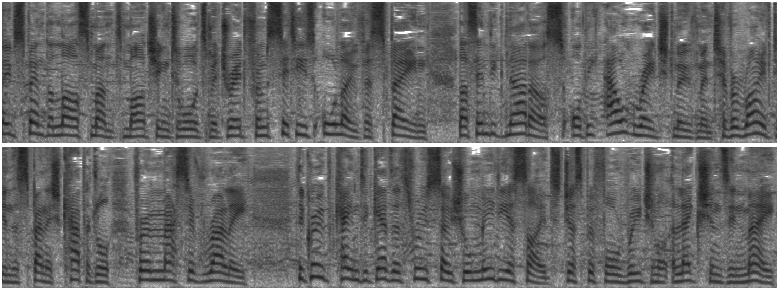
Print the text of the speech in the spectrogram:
They've spent the last month marching towards Madrid from cities all over Spain. Los Indignados, or the outraged movement, have arrived in the Spanish capital for a massive rally. The group came together through social media sites just before regional elections in May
